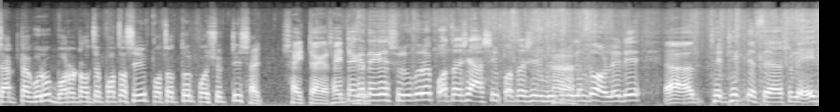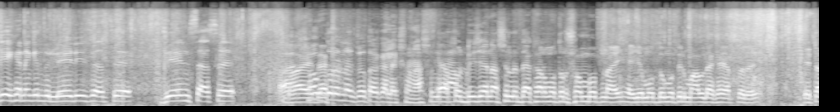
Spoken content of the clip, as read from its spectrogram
চারটা গ্রুপ বড়টা হচ্ছে পঁচাশি পঁচাত্তর পঁয়ষট্টি ষাট। ষাট টাকা। ষাট টাকা থেকে শুরু করে পঁচাশি আশি পঁচাশির ভিতরে হ্যাঁ। কিন্তু অলরেডি ঠেকতেছে। আসলে এই যে এখানে কিন্তু লেডিস আছে জেন্টস আছে সব ধরনের জুতার কালেকশন আসলে এত ডিজাইন আসলে দেখার মতো সম্ভব নাই। এই যে মধ্যমতির মাল দেখাই আপনারে। এটা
